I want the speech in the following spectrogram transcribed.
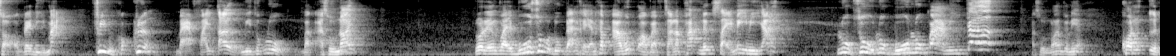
ศอกออกได้ดีมาก ฟิล์มครบเครื่องแบบไฟเตอร์มีทุกลูกบักอสูรน้อยรวดเร็วไวบูสู้ดุดันขยันครับอาวุธออกแบบสารพัดนึกใส่ไม่มียั้ง ลูกสู้ลูกบูลูกบ้ามีเยอะอสูรน้อยตัวนี้คนอึด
